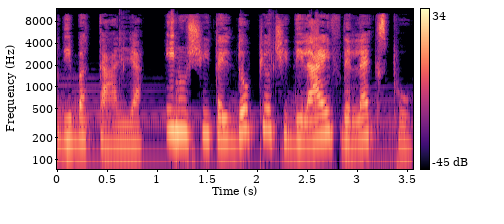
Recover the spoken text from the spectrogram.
di battaglia, in uscita il doppio cd live dell'ex Pooh.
